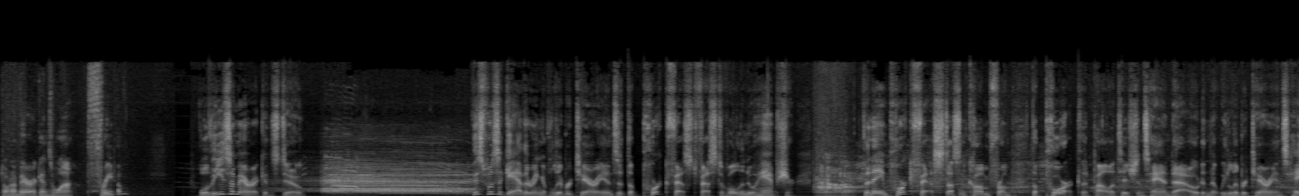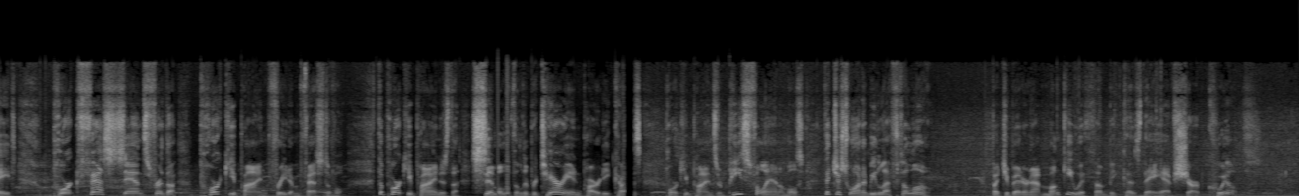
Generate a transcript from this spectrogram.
Don't Americans want freedom? Well, these Americans do. This was a gathering of libertarians at the PorcFest Festival in New Hampshire. The name PorcFest doesn't come from the pork that politicians hand out and that we libertarians hate. PorcFest stands for the Porcupine Freedom Festival. The porcupine is the symbol of the Libertarian Party because porcupines are peaceful animals that just want to be left alone. But you better not monkey with them because they have sharp quills.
